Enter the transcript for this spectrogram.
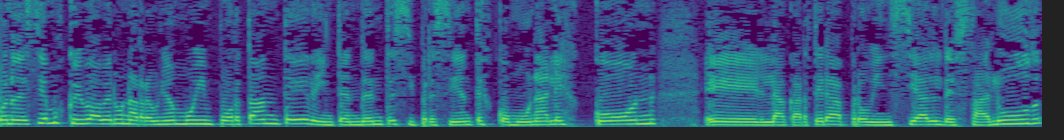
Bueno, decíamos que iba a haber una reunión muy importante de intendentes y presidentes comunales con eh, la cartera provincial de salud.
